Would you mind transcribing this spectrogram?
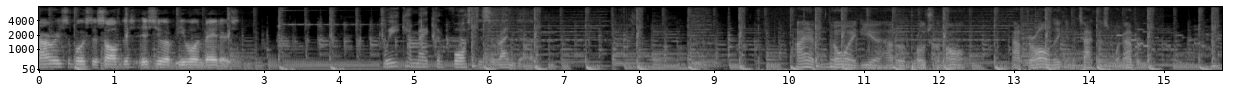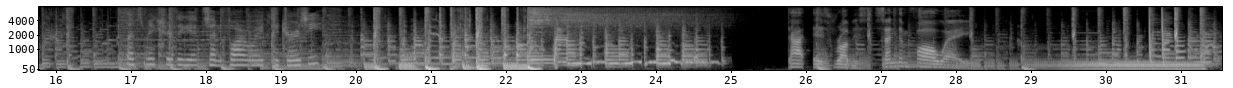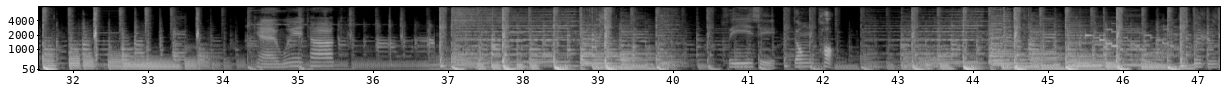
How are we supposed to solve this issue of evil invaders? We can make them forced to surrender. I have no idea how to approach them all. After all, they can attack us whenever. Let's make sure they get sent far away to Jersey. That is rubbish. Send them far away. Can we talk? Please, don't talk.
